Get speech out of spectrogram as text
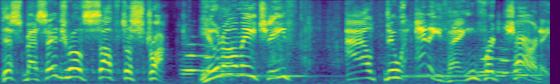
This message will self destruct. You know me, Chief. I'll do anything for charity.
